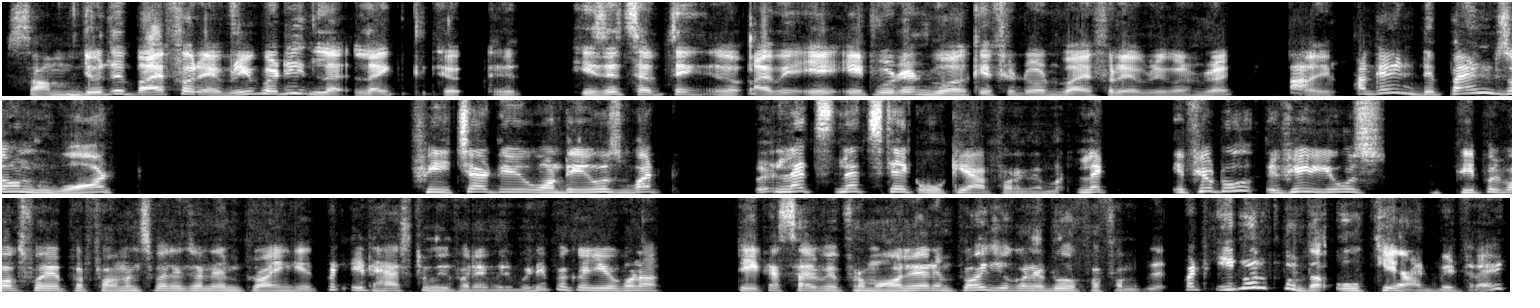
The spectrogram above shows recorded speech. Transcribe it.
some Do they buy for everybody? Like, uh, uh, is it something? uh, I mean, it, wouldn't work if you don't buy for everyone, right? Right. again depends on what feature do you want to use but let's let's take okr for example like if you do if you use PeopleBox for your performance manager and it, but it has to be for everybody because you're going to take a survey from all your employees, you're going to do a performance. But even for the OKR bit, right?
